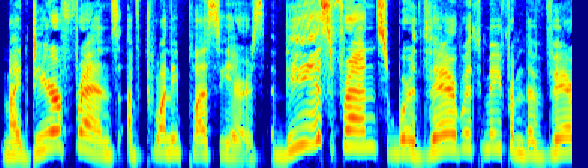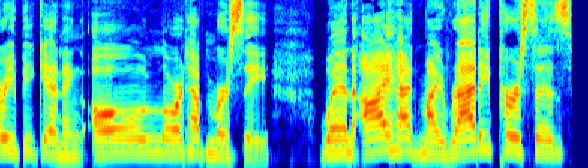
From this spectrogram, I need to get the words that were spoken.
my dear friends of 20 plus years. These friends were there with me from the very beginning. Oh, Lord have mercy. When I had my ratty purses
